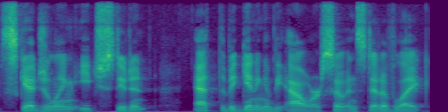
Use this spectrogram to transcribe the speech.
scheduling each student at the beginning of the hour. So instead of like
